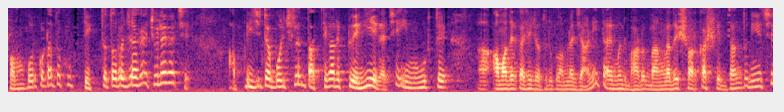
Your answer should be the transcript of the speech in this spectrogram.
সম্পর্কটা তো খুব তিক্ততর জায়গায় চলে গেছে। আপনি যেটা বলছিলেন তার থেকে আর একটু এগিয়ে গেছে। এই মুহূর্তে আমাদের কাছে যতটুকু আমরা জানি তার মধ্যে ভারত বাংলাদেশ সরকার সিদ্ধান্ত নিয়েছে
